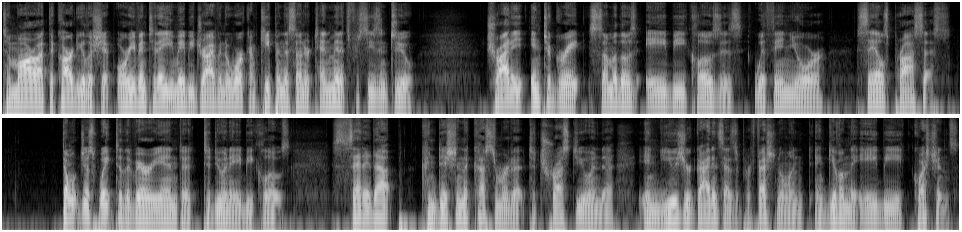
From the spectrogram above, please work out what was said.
tomorrow at the car dealership, or even today, you may be driving to work. I'm keeping this under 10 minutes for season two. Try to integrate some of those A, B closes within your sales process. Don't just wait to the very end to, to do an A B close. Set it up. Condition the customer to, to trust you and to and use your guidance as a professional and, and give them the A B questions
